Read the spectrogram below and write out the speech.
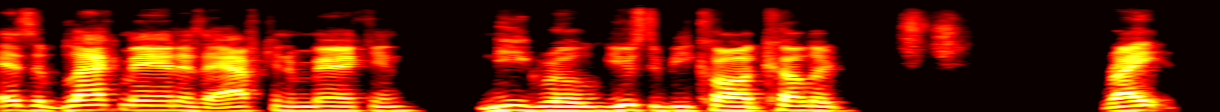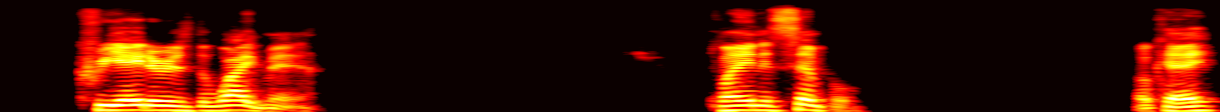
as a black man, as an African American, Negro, used to be called colored, right? Creator is the white man. Plain and simple. Okay.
